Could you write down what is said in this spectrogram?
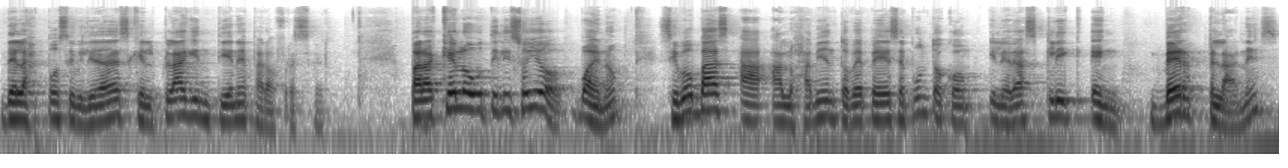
de las posibilidades que el plugin tiene para ofrecer. ¿Para qué lo utilizo yo? Bueno, si vos vas a alojamientobps.com y le das clic en ver planes,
